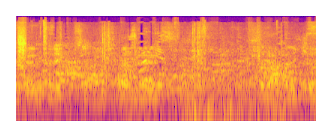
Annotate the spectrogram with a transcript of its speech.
Geldiniz. Selamünaleyküm,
